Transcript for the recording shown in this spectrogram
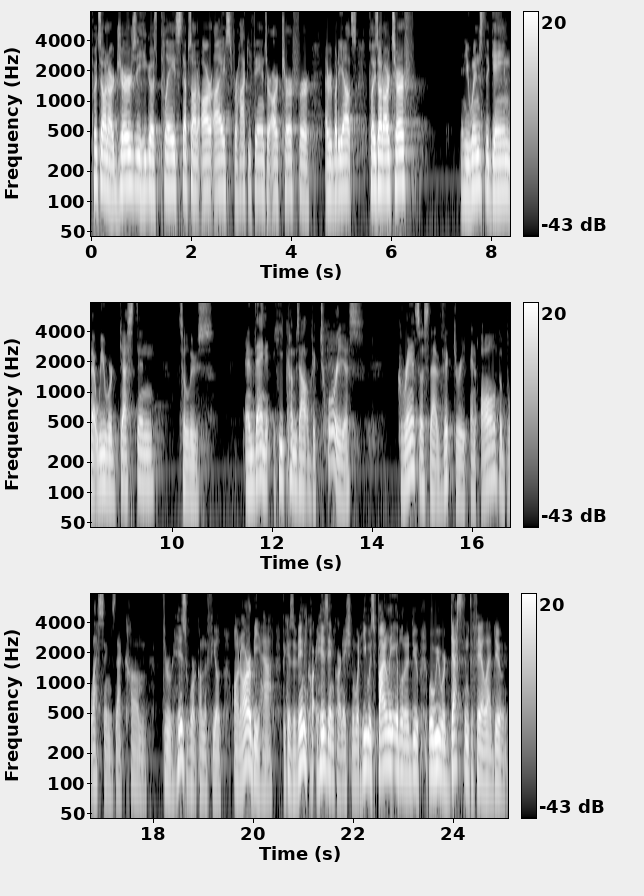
puts on our jersey. He goes, plays, steps on our ice for hockey fans or our turf for everybody else, plays on our turf, and he wins the game that we were destined to lose. And then he comes out victorious, grants us that victory and all the blessings that come through his work on the field on our behalf because of incar- his incarnation, what he was finally able to do, what we were destined to fail at doing.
